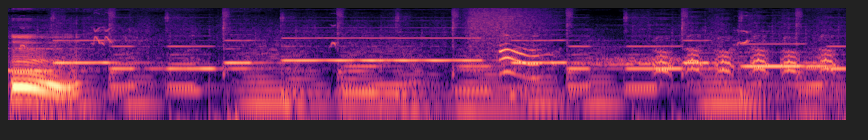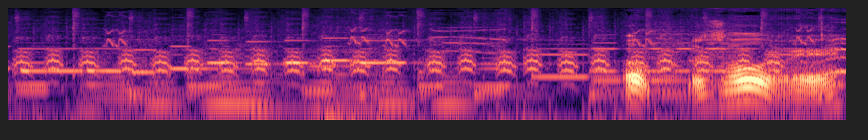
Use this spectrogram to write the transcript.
Hmm. Oh, there's a hole over here.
